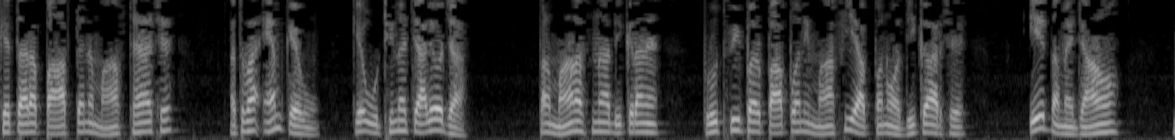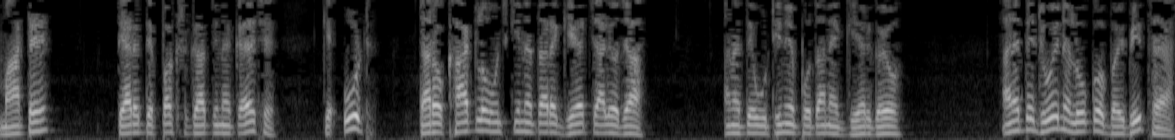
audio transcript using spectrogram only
કે તારા પાપ તને માફ થયા છે? અથવા એમ કહેવું કે ઉઠીને ચાલ્યો જા. પણ માણસના દીકરાને પૃથ્વી પર પાપોની માફી આપવાનો અધિકાર છે. એ તમે જાણો, માટે ત્યારે તે પક્ષઘાતીને કહે છે કે, ઉઠ, તારો ખાટલો ઊંચકીને તારે ઘેર ચાલ્યો જા. અને તે ઉઠીને પોતાને ઘેર ગયો. અને તે જોઈને લોકો ભયભીત થયા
